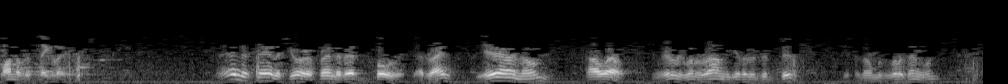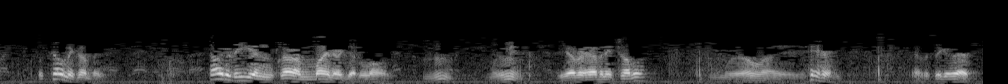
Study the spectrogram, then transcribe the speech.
one of the sailors. I understand that you're a friend of Ed Bowler. Is that right? Yeah, I know him. How well? Well, we went around together a good bit. Guess I know him as well as anyone. Well, tell me something. How did he and Clara Miner get along? Hmm. What do you mean? You ever have any trouble? Well, I. Here. Have a cigarette.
